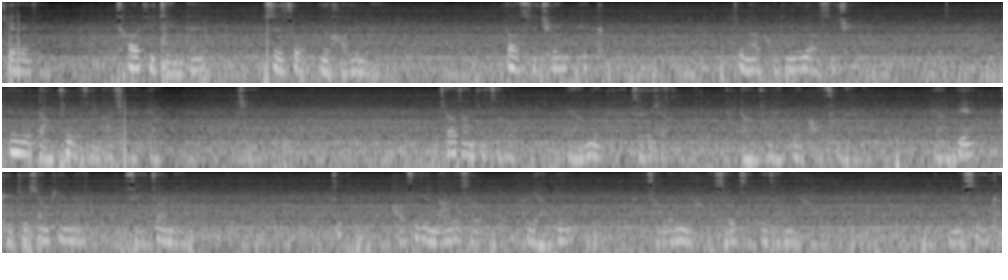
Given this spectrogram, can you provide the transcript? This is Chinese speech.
接的一种超级简单、制作又好用的钥匙圈 pick，就拿普通的钥匙圈，因为挡住了，所以拿起来比较紧。加上去之后，两面给它折一下，就挡住了，不会跑出来。两边可以贴相片啊，水钻啊。出去拿的时候，它两边非常的密合，手指非常密合。我们试一看。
